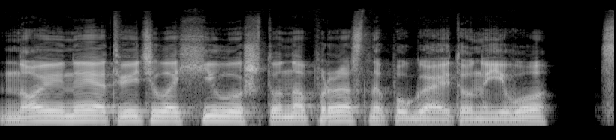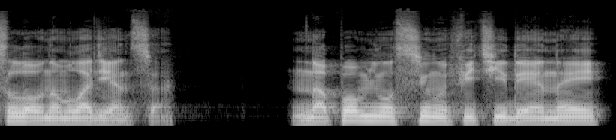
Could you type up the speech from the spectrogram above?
Но Эней ответил Ахиллу, что напрасно пугает он его, словно младенца. Напомнил сыну Фетиды Эней,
